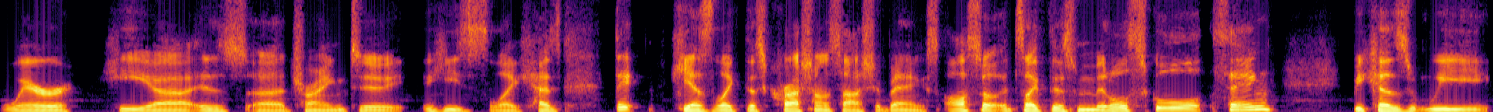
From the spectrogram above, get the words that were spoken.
where he uh, is uh, trying to he's like has they he has like this crush on Sasha Banks. Also, it's like this middle school thing because we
